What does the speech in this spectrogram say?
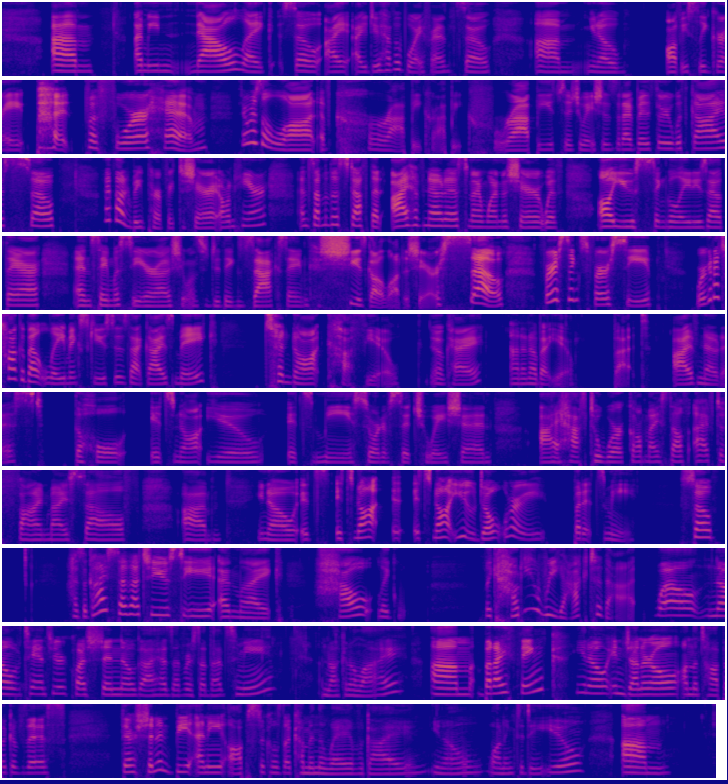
um, I mean, now like so I I do have a boyfriend, so um, you know, obviously great, but before him, there was a lot of crappy, crappy, crappy situations that I've been through with guys. So I thought it'd be perfect to share it on here. And some of the stuff that I have noticed, and I want to share it with all you single ladies out there. And same with Sierra. She wants to do the exact same because she's got a lot to share. So, first things first, C, we're going to talk about lame excuses that guys make to not cuff you. Okay. I don't know about you, but I've noticed the whole it's not you, it's me sort of situation. I have to work on myself. I have to find myself. Um, you know, it's it's not it's not you. Don't worry, but it's me. So, has a guy said that to you, C, and like how like like, how do you react to that? Well, no, to answer your question, no guy has ever said that to me. I'm not to lie. Um, but I think, you know, in general, on the topic of this, there shouldn't be any obstacles that come in the way of a guy, you know, wanting to date you. Um,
